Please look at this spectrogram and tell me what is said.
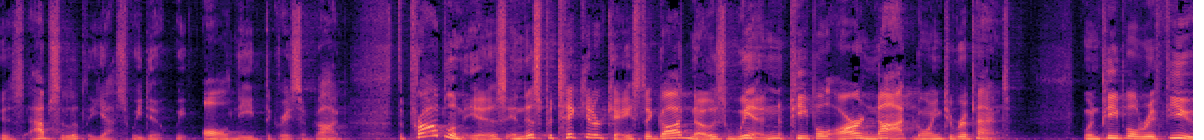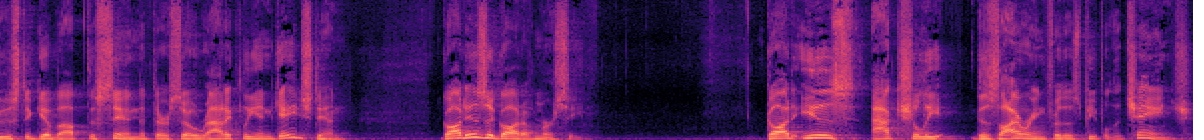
is absolutely yes, we do. We all need the grace of God. The problem is, in this particular case, that God knows when people are not going to repent, when people refuse to give up the sin that they're so radically engaged in. God is a God of mercy. God is actually desiring for those people to change.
